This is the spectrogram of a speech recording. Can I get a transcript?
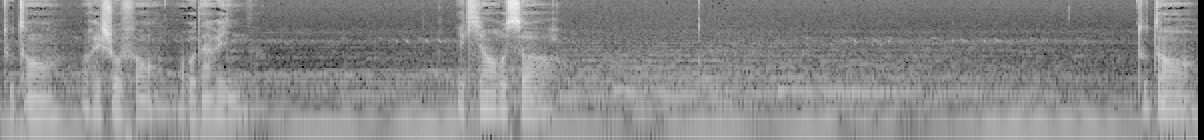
tout en réchauffant vos narines, et qui en ressort tout en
